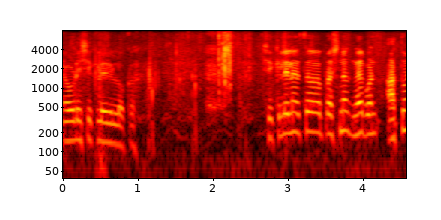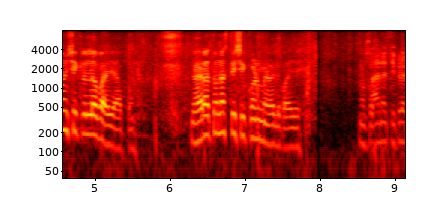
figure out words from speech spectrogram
एवढी शिकलेली लोक. शिकलेल्याचं प्रश्नच नाही पण आतून शिकलेलं पाहिजे आपण. घरातूनच ती शिकवण मिळाली पाहिजे. तिकडे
